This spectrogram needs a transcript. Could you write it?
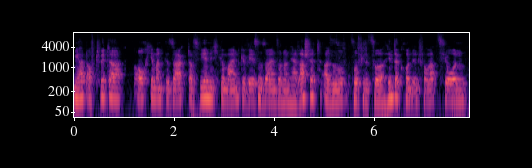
Mir hat auf Twitter auch jemand gesagt, dass wir nicht gemeint gewesen seien, sondern Herr Laschet. Also so, so viel zur Hintergrundinformation,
